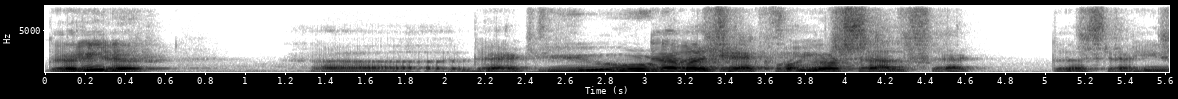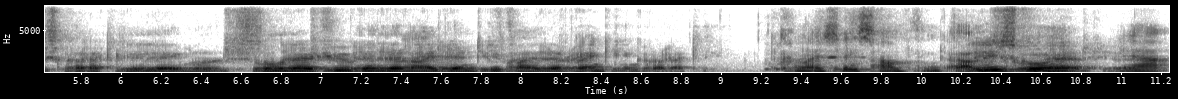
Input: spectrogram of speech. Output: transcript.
the reader, uh, that you double check for yourself that the study is correctly labeled so that you can then identify the ranking correctly. Can I say something, Carlos? Please go ahead. Yeah. yeah.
